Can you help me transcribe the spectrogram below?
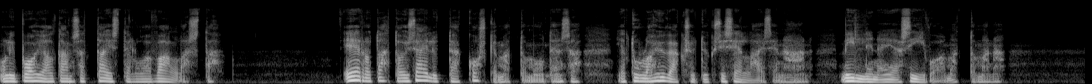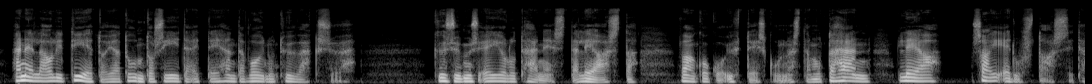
oli pohjaltansa taistelua vallasta – Eero tahtoi säilyttää koskemattomuutensa ja tulla hyväksytyksi sellaisenaan, villinä ja siivoamattomana. Hänellä oli tieto ja tunto siitä, ettei häntä voinut hyväksyä. Kysymys ei ollut hänestä, Leasta, vaan koko yhteiskunnasta, mutta hän, Lea, sai edustaa sitä.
